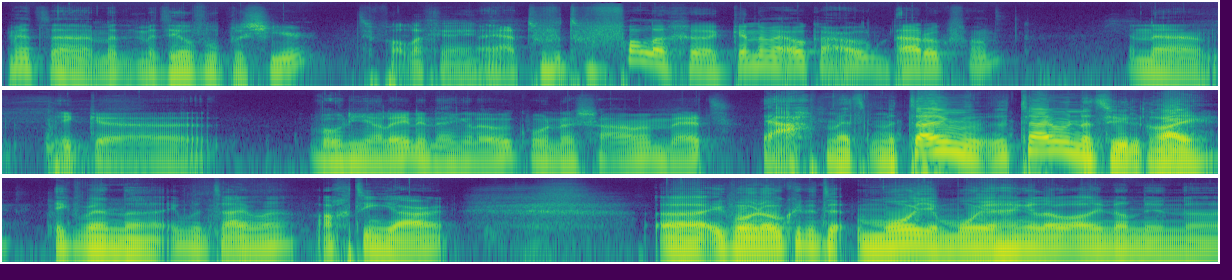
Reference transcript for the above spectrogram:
Met, met, met heel veel plezier. toevallig... Nou ja, toe- toevallig kennen wij elkaar ook, daar ook van. En ik woon niet alleen in Hengelo. Ik woon daar samen met... Ja, met, met Timer natuurlijk. Hi, ik ben, eh, ik ben Timer, 18 jaar. Eh, ik woon ook in het mooie, mooie Hengelo, alleen dan in, eh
